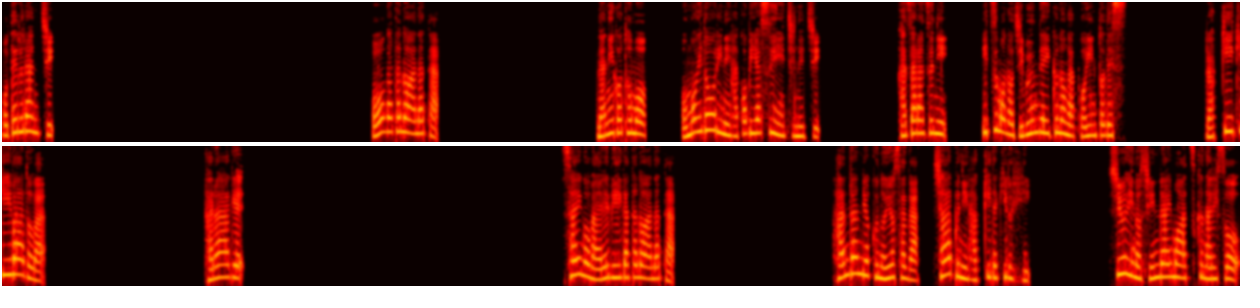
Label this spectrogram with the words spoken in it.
ホテルランチ。大型のあなた。何事も思い通りに運びやすい一日。飾らずに、いつもの自分で行くのがポイントです。ラッキーキーワードは、唐揚げ。最後は AB 型のあなた。判断力の良さがシャープに発揮できる日。周囲の信頼も厚くなりそう。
